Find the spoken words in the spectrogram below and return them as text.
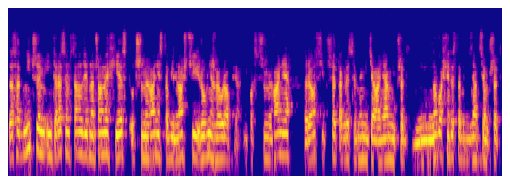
Zasadniczym interesem Stanów Zjednoczonych jest utrzymywanie stabilności również w Europie i powstrzymywanie Rosji przed agresywnymi działaniami, przed no właśnie destabilizacją, przed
